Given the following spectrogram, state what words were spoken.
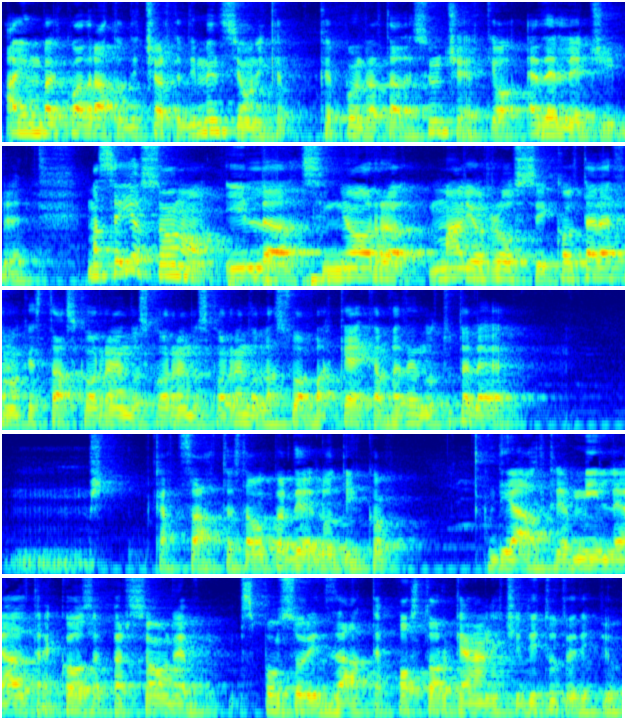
hai un bel quadrato di certe dimensioni che, che poi in realtà adesso è un cerchio ed è leggibile. Ma se io sono il signor Mario Rossi col telefono che sta scorrendo, scorrendo, scorrendo la sua bacheca, vedendo tutte le mm, cazzate, stavo per dire, lo dico, di altri e mille altre cose, persone sponsorizzate, post organici, di tutto e di più.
